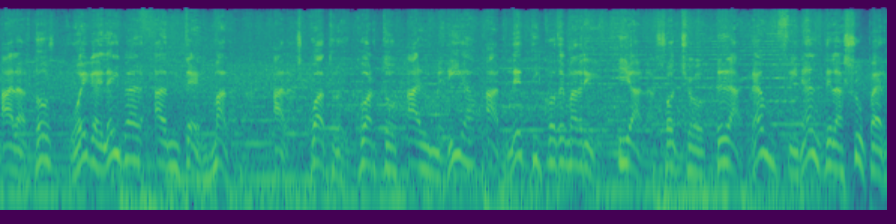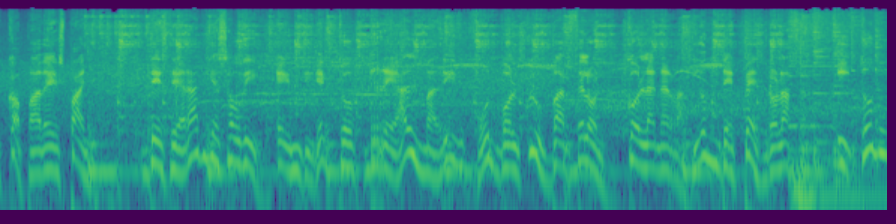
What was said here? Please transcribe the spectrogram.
A las 2 juega el Eibar ante el Málaga. A las 4 y cuarto, Almería Atlético de Madrid. Y a las 8, la gran final de la Supercopa de España. Desde Arabia Saudí, en directo, Real Madrid Fútbol Club Barcelona, con la narración de Pedro Lázaro. Y todo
